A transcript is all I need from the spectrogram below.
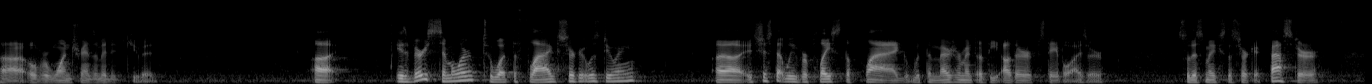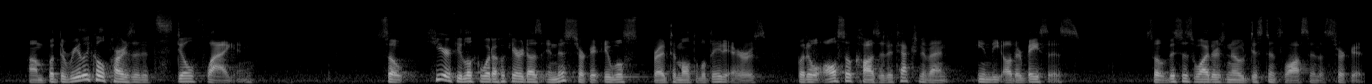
uh, over one transmitted qubit. Uh, it's very similar to what the flagged circuit was doing. Uh, it's just that we've replaced the flag with the measurement of the other stabilizer. So this makes the circuit faster. Um, but the really cool part is that it's still flagging. So here, if you look at what a hook error does in this circuit, it will spread to multiple data errors, but it will also cause a detection event in the other bases. So this is why there's no distance loss in the circuit.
